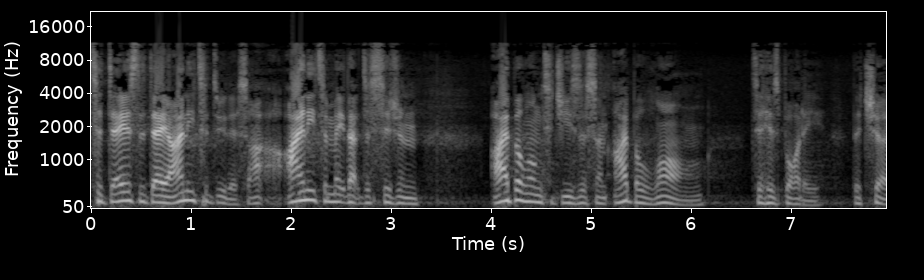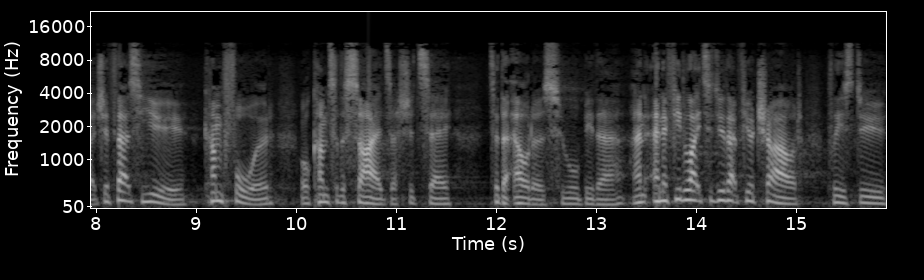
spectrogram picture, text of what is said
today is the day I need to do this. I, I need to make that decision. I belong to Jesus and I belong to his body, the church. If that's you, come forward, or come to the sides, I should say, to the elders who will be there. And, and if you'd like to do that for your child, please do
